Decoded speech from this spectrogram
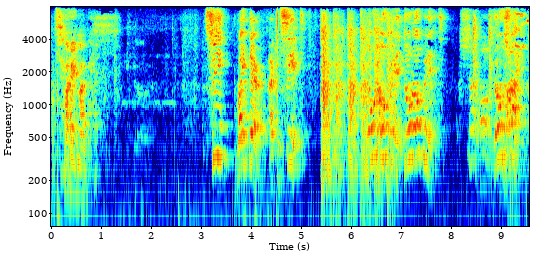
I'm sorry, my bad. See? Right there. I can see it. Don't open it. Don't open it. Shut up. No, stop.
